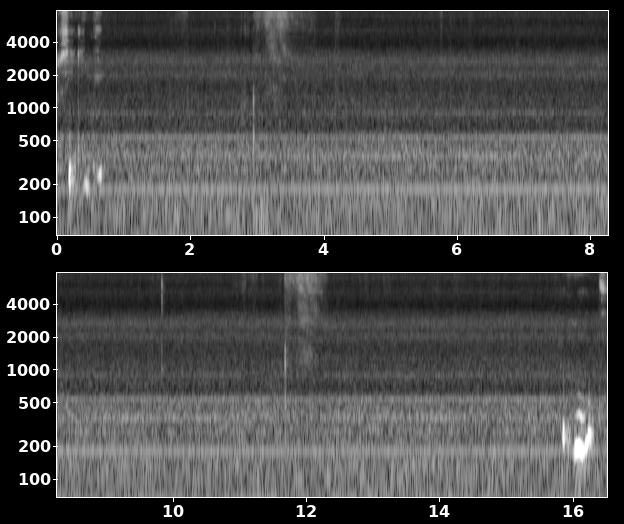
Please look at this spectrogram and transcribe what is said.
Bu şekilde. Evet.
